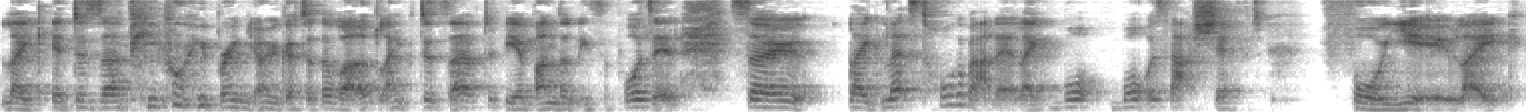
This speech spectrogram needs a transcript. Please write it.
like it deserves people who bring yoga to the world, like deserve to be abundantly supported. So, like, let's talk about it. Like, what, what was that shift for you? Like,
